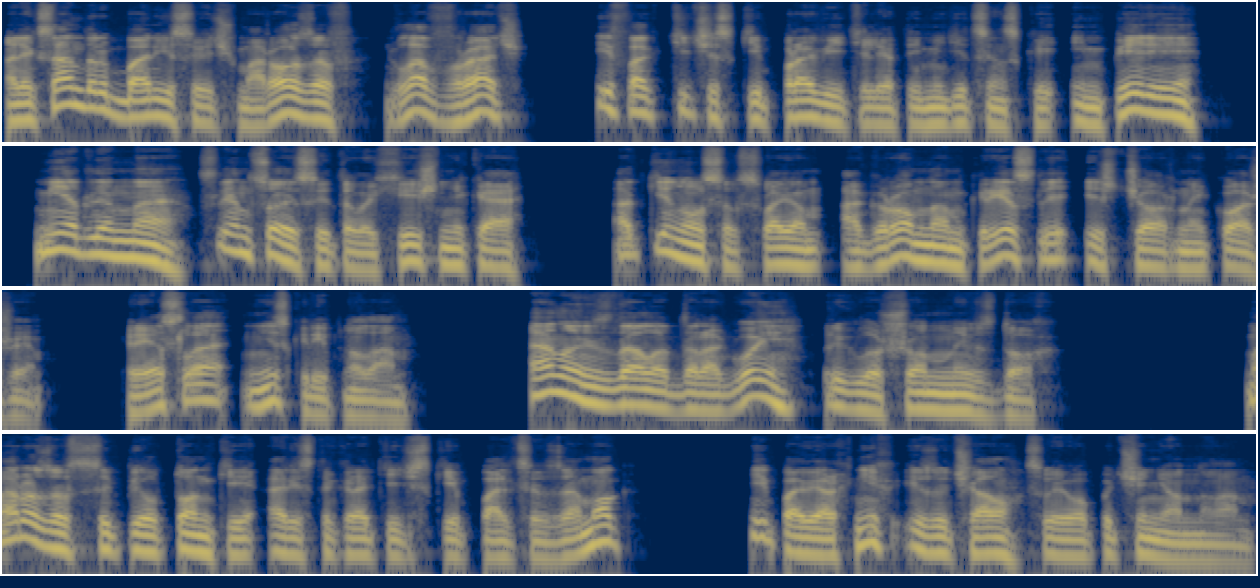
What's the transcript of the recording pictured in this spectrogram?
Александр Борисович Морозов, главврач и фактически правитель этой медицинской империи, медленно, с ленцой сытого хищника, откинулся в своем огромном кресле из черной кожи. Кресло не скрипнуло. Оно издало дорогой, приглушенный вздох. Морозов сцепил тонкие аристократические пальцы в замок и поверх них изучал своего подчиненного.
